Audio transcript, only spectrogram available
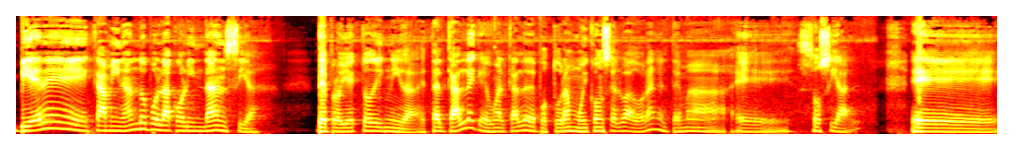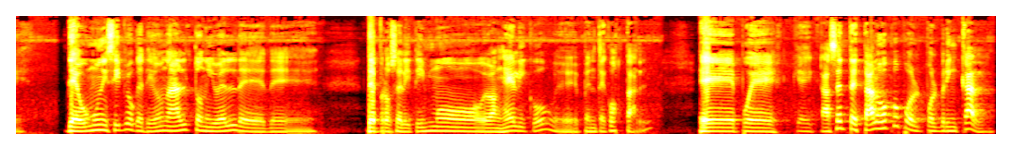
viene caminando por la colindancia de Proyecto Dignidad. Este alcalde, que es un alcalde de posturas muy conservadoras en el tema eh, social, eh, de un municipio que tiene un alto nivel de, de- de proselitismo evangélico, eh, pentecostal, eh, pues que hace, está loco por, por brincar.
